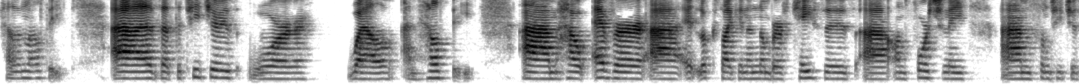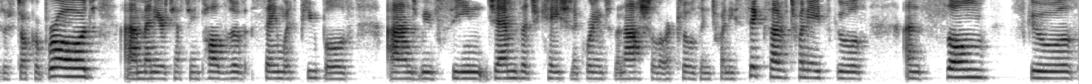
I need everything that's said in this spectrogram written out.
Helen Wealthy, uh, that the teachers were well and healthy. Um, however, uh, it looks like in a number of cases, uh, unfortunately, um, some teachers are stuck abroad, uh, many are testing positive, same with pupils. And we've seen GEMS Education, according to the National, are closing 26 out of 28 schools, and some schools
